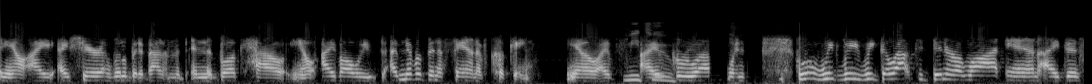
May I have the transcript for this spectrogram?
you know, I, I share a little bit about it in the, in the book how, you know, I've always, I've never been a fan of cooking. You know, I've I grew up when we we we go out to dinner a lot, and I just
